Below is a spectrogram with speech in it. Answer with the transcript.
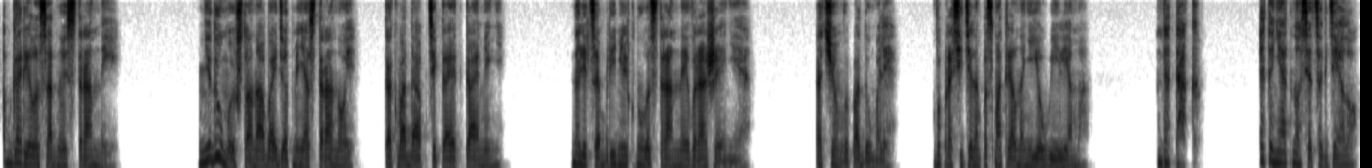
обгорела с одной стороны. «Не думаю, что она обойдет меня стороной, как вода обтекает камень». На лице Бри мелькнуло странное выражение. «О чем вы подумали?» — вопросительно посмотрел на нее Уильям. «Да так. Это не относится к делу».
